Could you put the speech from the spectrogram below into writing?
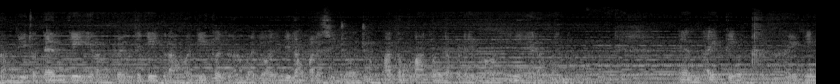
Hiram dito 10k, hiram 20k, drama dito, drama doon. Hindi lang pala si Jojo. Patong-patong na pala yung mga hinihiraman. And I think, I think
